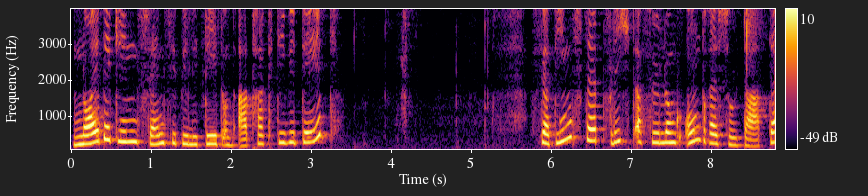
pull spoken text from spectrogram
Neubeginn, Sensibilität und Attraktivität. Verdienste, Pflichterfüllung und Resultate.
